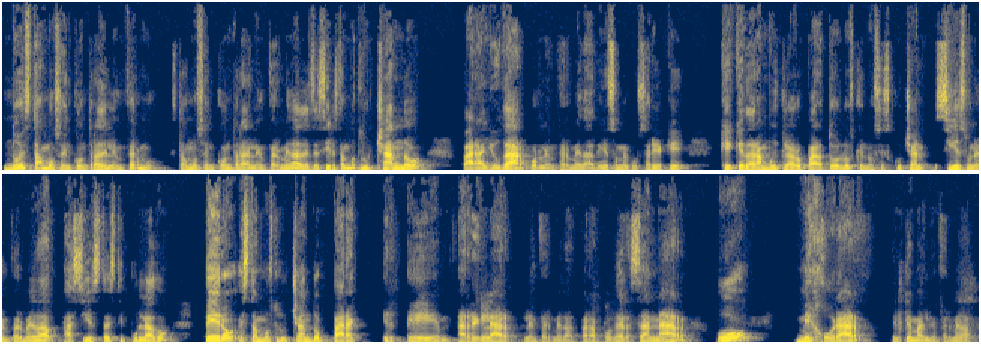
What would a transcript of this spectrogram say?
no estamos en contra del enfermo, estamos en contra de la enfermedad, es decir, estamos luchando para ayudar por la enfermedad y eso me gustaría que, que quedara muy claro para todos los que nos escuchan. Sí es una enfermedad, así está estipulado, pero estamos luchando para eh, arreglar la enfermedad, para poder sanar o mejorar el tema de la enfermedad.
